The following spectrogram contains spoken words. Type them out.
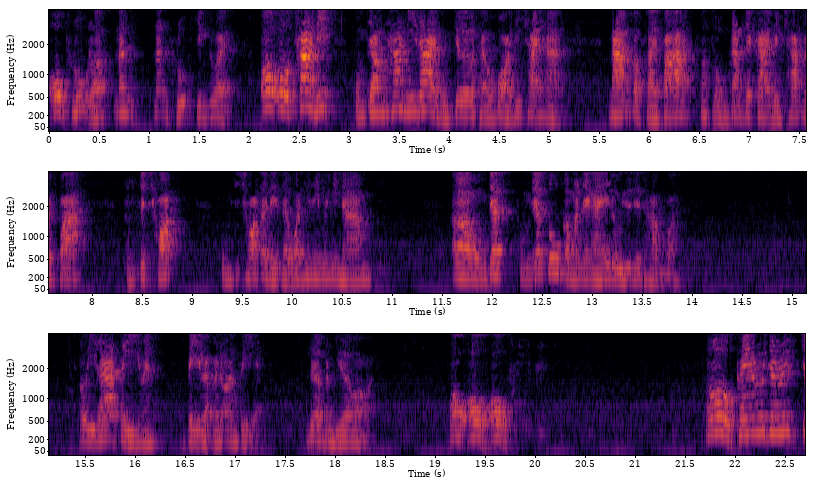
โอ้พลุเหรอ นั่นนั่นพลุจริงด้วย โอ้โอ้ท่านี้ผมจำท่านี้ได้ ผมเจอแถวบ่อยที่ชายหาดน้ำกับสายฟ้าผสมกันจะกลายเป็นชาร์จไฟฟ้า ผมจะช็อตผมจะช็อตอะเด็แต่ว่าที่นี่ไม่มีน้ำเออผมจะผมจะสู้กับมันยังไงให้ดูยุติธรรมวะเอาอีล่าตีไหมตีแบบไม่ต้องอันตีอะเลือดมันเยอะเปล่าวะโอ้โอ้โอ้โอ้ใครรู้จะใจ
